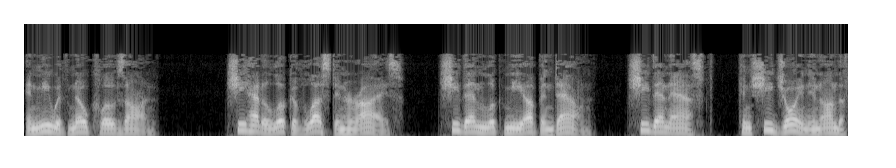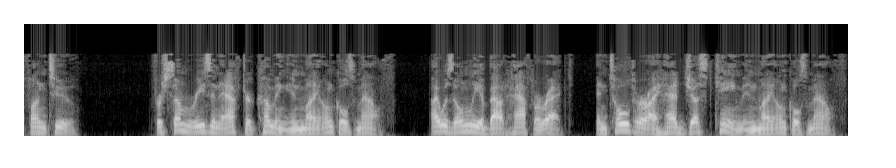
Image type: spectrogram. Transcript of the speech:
and me with no clothes on. She had a look of lust in her eyes. She then looked me up and down. She then asked, can she join in on the fun too? For some reason after coming in my uncle's mouth, I was only about half erect, and told her I had just came in my uncle's mouth.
